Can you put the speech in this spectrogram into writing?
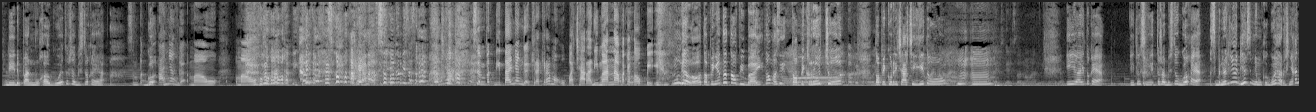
di depan muka gue terus habis itu kayak sempet Gua- ditanya nggak mau mau Kayak itu bisa sempet nanya. sempet ditanya nggak? Kira-kira mau upacara di mana pakai topi? Enggak loh topinya tuh topi bayi tau gak sih? Topi kerucut. Topi kuricaci gitu. Mm-mm. Garis-garis warna-warni gitu kan. iya itu kayak itu sih. Terus habis itu gue kayak sebenarnya dia senyum ke gue harusnya kan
